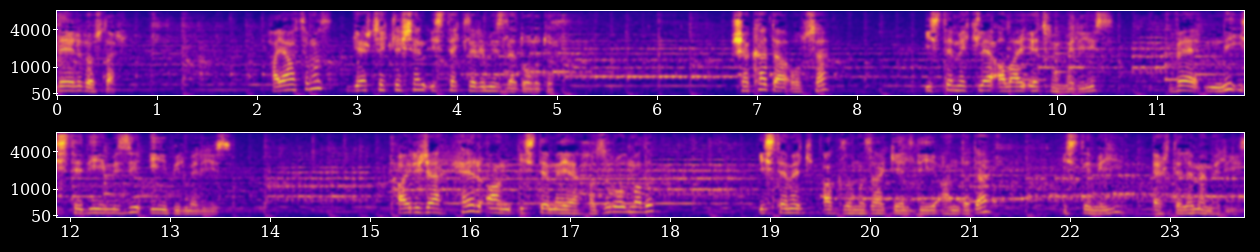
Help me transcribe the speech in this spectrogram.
Değerli dostlar, hayatımız gerçekleşen isteklerimizle doludur. Şaka da olsa istemekle alay etmemeliyiz ve ne istediğimizi iyi bilmeliyiz. Ayrıca her an istemeye hazır olmalı, istemek aklımıza geldiği anda da istemeyi ertelememeliyiz.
